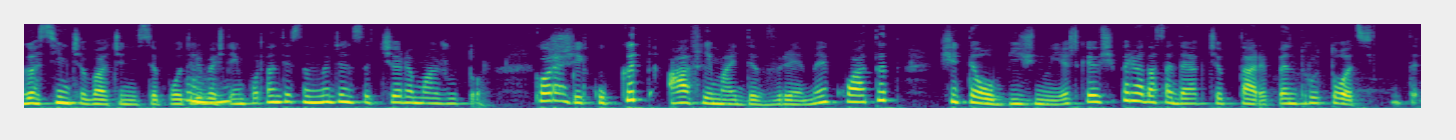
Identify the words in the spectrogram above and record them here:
găsim ceva ce ni se potrivește. Mm-hmm. Important este să mergem să cerem ajutor. Corect. Și cu cât afli mai devreme, cu atât și te obișnuiești, că e și perioada asta de acceptare pentru toți. Te,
